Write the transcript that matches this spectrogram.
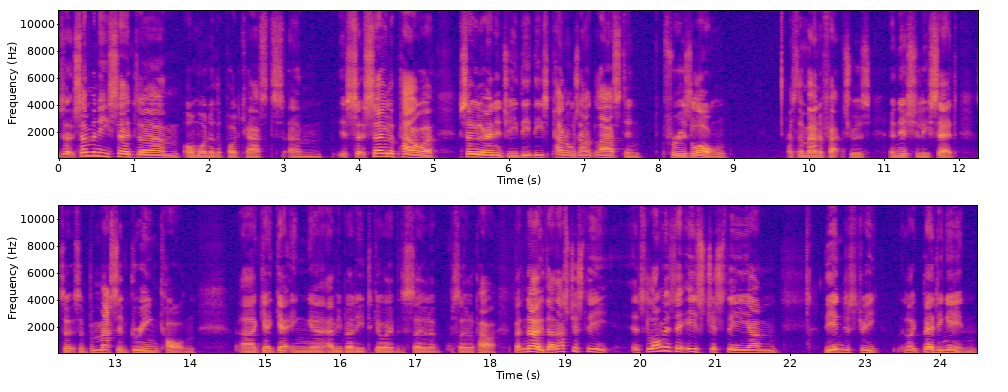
So somebody said um, on one of the podcasts, um, so- solar power, solar energy. The, these panels aren't lasting for as long as the manufacturers initially said. So it's a massive green con. Uh, get getting uh, everybody to go over to solar solar power, but no, that that's just the. As long as it is just the um, the industry like bedding in,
